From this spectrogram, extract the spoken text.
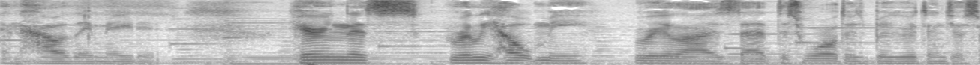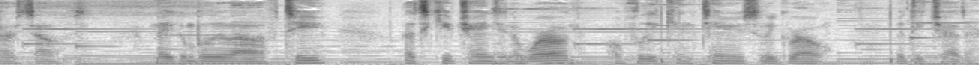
and how they made it. Hearing this really helped me realize that this world is bigger than just ourselves. Making Believe LFT, let's keep changing the world, hopefully continuously grow with each other.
